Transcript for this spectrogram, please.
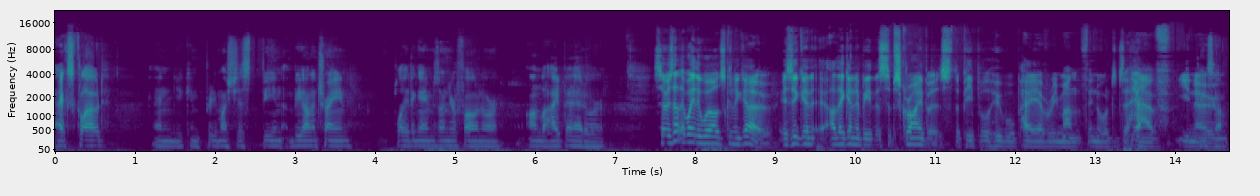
XCloud, and you can pretty much just be in, be on a train, play the games on your phone or on the iPad or So is that the way the world's going to go? Is it going? Are they going to be the subscribers, the people who will pay every month in order to have you know so.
